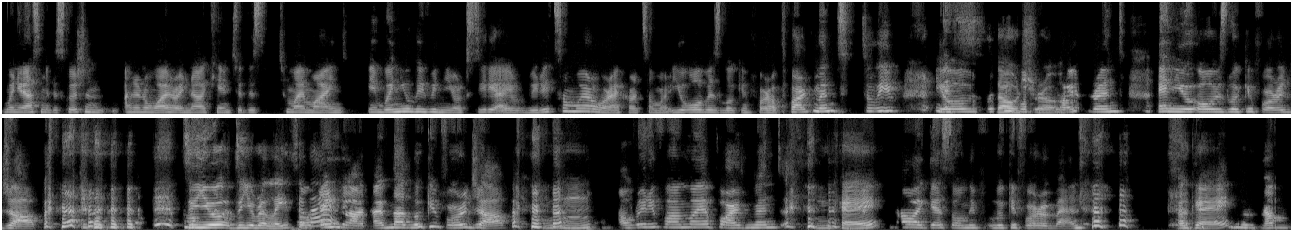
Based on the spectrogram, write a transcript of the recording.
when you asked me this question, I don't know why right now it came to this to my mind and when you live in New York City, I read it somewhere or I heard somewhere, you're always looking for apartment to live. You're it's always looking so for true. a boyfriend and you're always looking for a job. do you do you relate to so that? Thank God, I'm not looking for a job. Mm-hmm. I already found my apartment. Okay. now I guess only looking for a man. Okay. I'm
